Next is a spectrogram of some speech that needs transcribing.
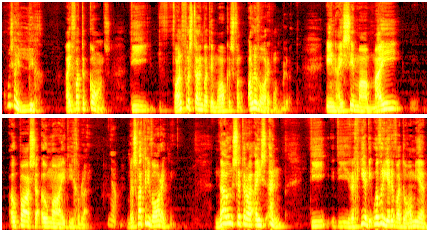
Kom as hy lieg. Hy vat 'n kans. Die wanvoorstelling wat hy maak is van alle waarheid ontbloot. En hy sê maar my oupa se ouma het hier gebly. Ja. Maar dis glad nie die waarheid nie. Nou sit er daai eis in die die regering, die owerhede wat daarmee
